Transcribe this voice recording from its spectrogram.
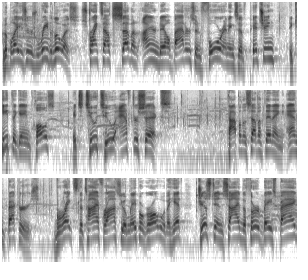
The Blazers' Reed Lewis strikes out seven Irondale batters in four innings of pitching to keep the game close. It's 2-2 after six. Top of the seventh inning, and Beckers breaks the tie for Osseo Maple Grove with a hit just inside the third base bag.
